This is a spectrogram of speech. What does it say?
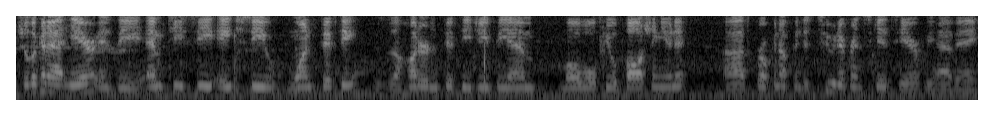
What you're looking at here is the MTC HC 150. This is a 150 GPM mobile fuel polishing unit. Uh, it's broken up into two different skids here. We have a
